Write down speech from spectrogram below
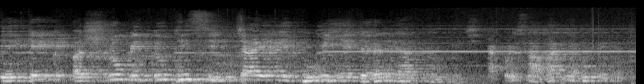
એક એક અશ્રુ બિંદુથી સિંચાયેલી ભૂમિ એ જગન્નાથ ભૂમિ છે. આ કોઈ સામાન્ય ભૂમિ નથી.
